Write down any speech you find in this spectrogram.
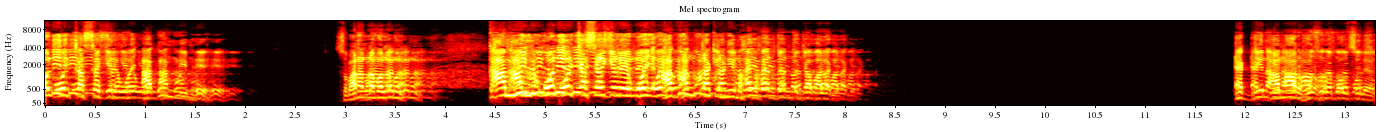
ওলির কাছে গেলে ওই আগুন নিভে। সুবহানাল্লাহ বলেন না? কামিল ওলির কাছে গেলে ওই আগুনটাকে নিভাইবার জন্য যাওয়া লাগে। একদিন আমার হুজুরে বলছিলেন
